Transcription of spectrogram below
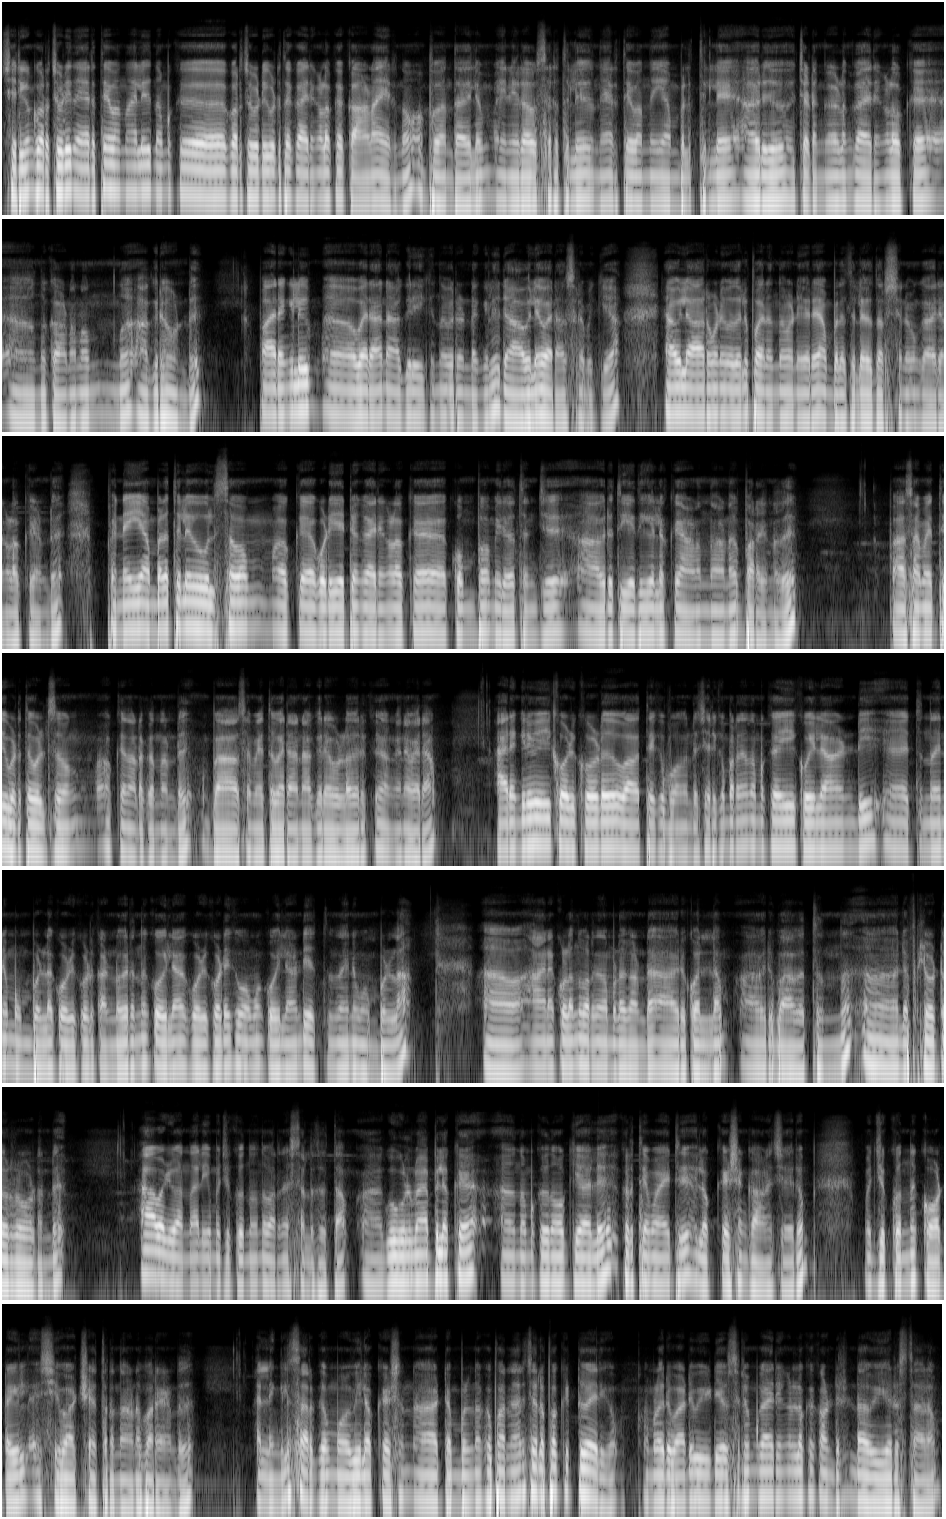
ശരിക്കും കുറച്ചുകൂടി നേരത്തെ വന്നാൽ നമുക്ക് കുറച്ചുകൂടി ഇവിടുത്തെ കാര്യങ്ങളൊക്കെ കാണാമായിരുന്നു അപ്പോൾ എന്തായാലും ഇനിയൊരു അവസരത്തിൽ നേരത്തെ വന്ന് ഈ അമ്പലത്തിലെ ആ ഒരു ചടങ്ങുകളും കാര്യങ്ങളൊക്കെ ഒന്ന് കാണണം എന്ന് ആഗ്രഹമുണ്ട്. അപ്പോൾ ആരെങ്കിലും വരാൻ ആഗ്രഹിക്കുന്നവരുണ്ടെങ്കിൽ രാവിലെ വരാൻ ശ്രമിക്കുക. രാവിലെ ആറു മണി മുതൽ പതിനൊന്ന് മണി വരെ അമ്പലത്തിലെ ദർശനവും കാര്യങ്ങളൊക്കെ ഉണ്ട്. പിന്നെ ഈ അമ്പലത്തിൽ ഉത്സവം ഒക്കെ കൊടിയേറ്റവും കാര്യങ്ങളൊക്കെ കുംഭം ഇരുപത്തഞ്ച് ആ ഒരു തീയതികളിലൊക്കെ ആണെന്നാണ് പറയുന്നത്. അപ്പോൾ ആ സമയത്ത് ഇവിടുത്തെ ഉത്സവം ഒക്കെ നടക്കുന്നുണ്ട്. അപ്പോൾ ആ സമയത്ത് വരാൻ ആഗ്രഹമുള്ളവർക്ക് അങ്ങനെ വരാം. ആരെങ്കിലും ഈ കോഴിക്കോട് ഭാഗത്തേക്ക് പോകുന്നുണ്ട്. ശരിക്കും പറഞ്ഞാൽ നമുക്ക് ഈ കൊയിലാണ്ടി എത്തുന്നതിന് മുമ്പുള്ള കോഴിക്കോട് കണ്ണൂരിൽ നിന്ന് കൊയിലാ കോഴിക്കോടേക്ക് പോകുമ്പോൾ കൊയിലാണ്ടി എത്തുന്നതിന് മുമ്പുള്ള ആനക്കുളം എന്ന് പറഞ്ഞ് നമ്മൾ കണ്ട ആ ഒരു കൊല്ലം ആ ഒരു ഭാഗത്തു നിന്ന് ലെഫ്റ്റിലോട്ട് ഒരു റോഡുണ്ട്. ആ വഴി വന്നാൽ ഈ മുച്ചിക്കുന്ന് എന്ന് പറഞ്ഞ സ്ഥലത്തെത്താം. ഗൂഗിൾ മാപ്പിലൊക്കെ നമുക്ക് നോക്കിയാൽ കൃത്യമായിട്ട് ലൊക്കേഷൻ കാണിച്ചു തരും. മുച്ചിക്കുന്ന് കോട്ടയിൽ ശിവക്ഷേത്രം എന്നാണ് പറയേണ്ടത്. അല്ലെങ്കിൽ സർഗം മൂവി ലൊക്കേഷൻ ടെമ്പിൾ എന്നൊക്കെ പറഞ്ഞാൽ ചിലപ്പോൾ കിട്ടുമായിരിക്കും. നമ്മൾ ഒരുപാട് വീഡിയോസിലും കാര്യങ്ങളിലൊക്കെ കണ്ടിട്ടുണ്ടാവും ഈ ഒരു സ്ഥലം.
